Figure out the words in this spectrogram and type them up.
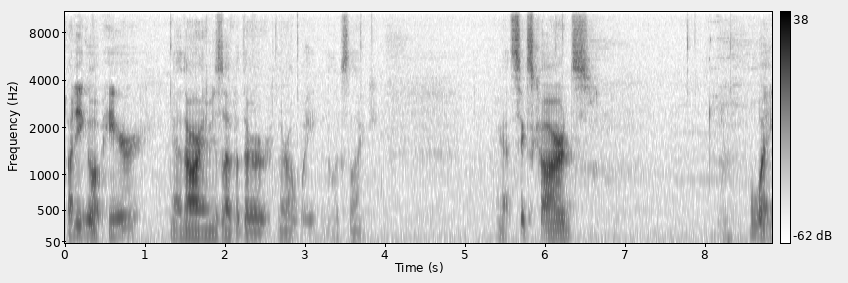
Do I need to go up here? Yeah, there are enemies left, but they're they're all waiting, it looks like. I got six cards. We'll.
